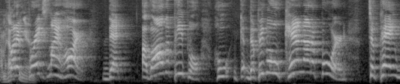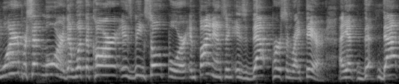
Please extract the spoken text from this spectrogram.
I'm but it breaks my heart that of all the people who the people who cannot afford to pay 100% more than what the car is being sold for in financing is that person right there. And yet th- that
